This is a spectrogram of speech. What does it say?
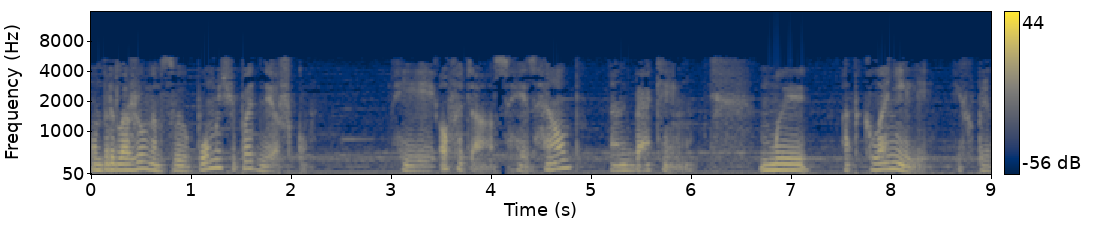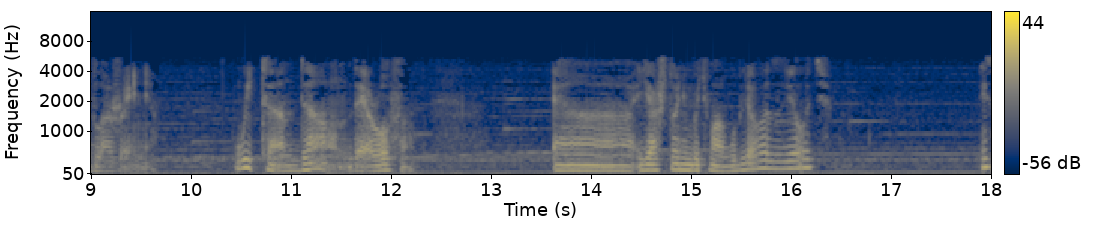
Он предложил нам свою помощь и поддержку. He offered us his help and backing. Мы отклонили их предложение. We turned down their offer. Uh, я что-нибудь могу для вас сделать? Is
